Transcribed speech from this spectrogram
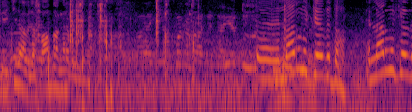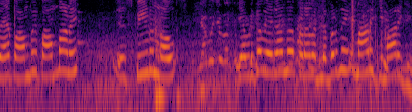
കഴിച്ചിട്ടാവില്ല പാമ്പ് അങ്ങനെ പോകുന്നു നിക്കരുത് കേട്ടോ. എല്ലാരും നിക്കരുത് ഏ, പാമ്പ് പാമ്പാണ്. സ്പീഡ് ഉണ്ടാവും. എവിടക്ക വരാന്ന് പറയാൻ പറ്റില്ല. ഇവിടുന്ന് മാറിക്ക് മാറിക്ക്.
